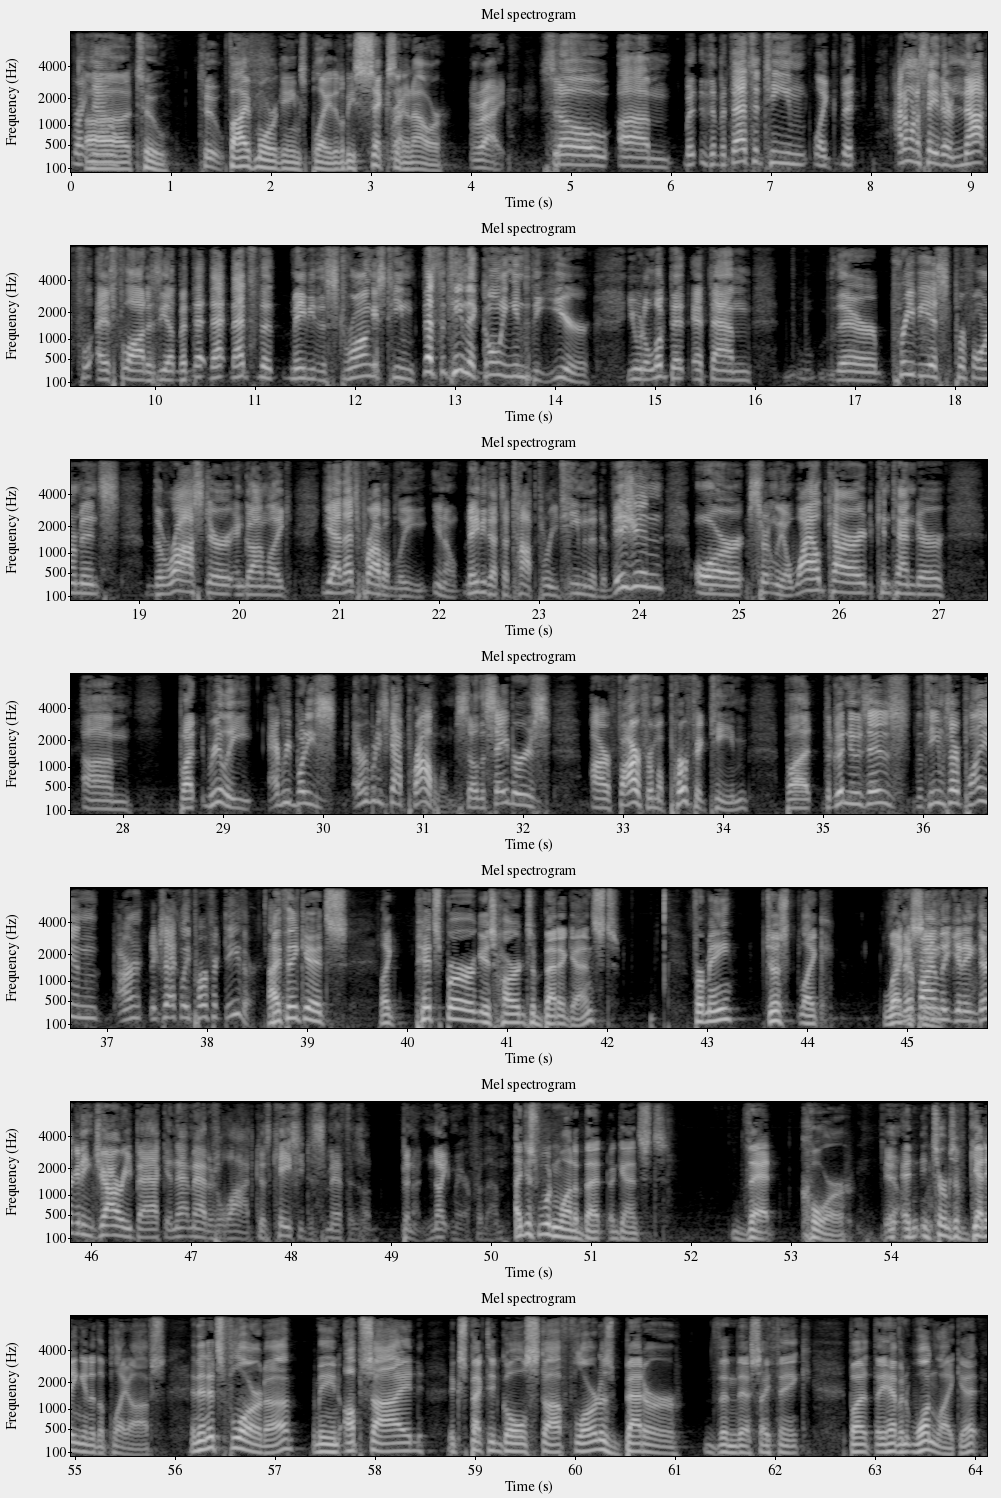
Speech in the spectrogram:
right now. Uh, two, two, five more games played. It'll be six in an hour. right? So, um, but but that's a team like that. I don't want to say they're not fl- as flawed as the other, but that, that that's the maybe the strongest team. That's the team that going into the year you would have looked at, at them, their previous performance, the roster, and gone like, yeah, that's probably you know maybe that's a top three team in the division or certainly a wild card contender. Um, but really, everybody's everybody's got problems. So the Sabres are far from a perfect team. But the good news is the teams they're playing aren't exactly perfect either. I think it's like Pittsburgh is hard to bet against for me. Just like And they're finally getting they're getting Jarry back, and that matters a lot because Casey DeSmith is a, been a nightmare for them. I just wouldn't want to bet against that core Yeah. in, in terms of getting into the playoffs. And then it's Florida. I mean, upside, expected goal stuff. Florida's better than this, I think, but they haven't won like it.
